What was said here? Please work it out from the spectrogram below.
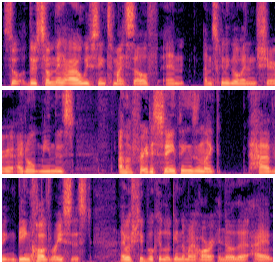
So there's something I always think to myself, and I'm just gonna go ahead and share it. I don't mean this. I'm afraid of saying things and like having being called racist. I wish people could look into my heart and know that I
